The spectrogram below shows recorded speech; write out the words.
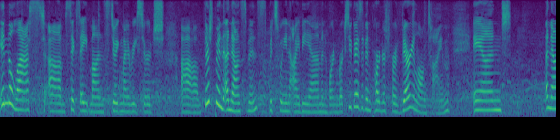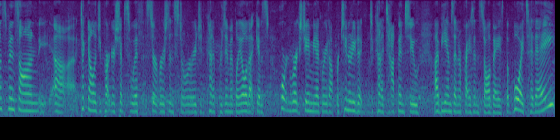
in the last um, six, eight months doing my research, um, there's been announcements between IBM and Hortonworks. You guys have been partners for a very long time, and announcements on uh, technology partnerships with servers and storage and kind of presumably, oh, that gives Hortonworks, Jamie, a great opportunity to, to kind of tap into IBM's enterprise install base. But boy, today,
